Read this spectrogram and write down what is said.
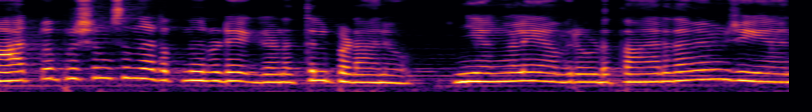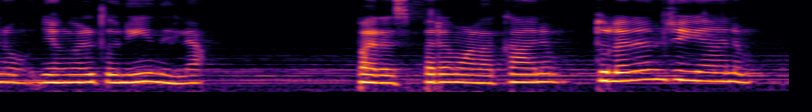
ആത്മപ്രശംസ നടത്തുന്നവരുടെ ഗണത്തിൽപ്പെടാനോ ഞങ്ങളെ അവരോട് താരതമ്യം ചെയ്യാനോ ഞങ്ങൾ തുനിയുന്നില്ല. പരസ്പരം അളക്കാനും തുലനം ചെയ്യാനും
